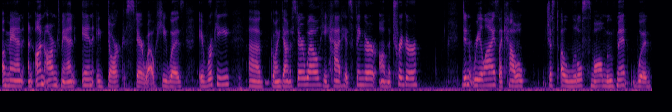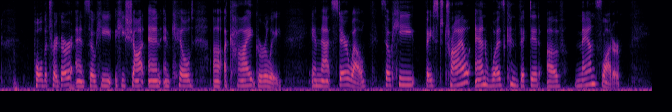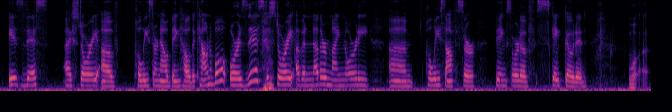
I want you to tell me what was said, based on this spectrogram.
a man, an unarmed man, in a dark stairwell. He was a rookie uh, going down a stairwell. He had his finger on the trigger. Didn't realize like how just a little small movement would pull the trigger, and so he he shot and and killed uh, Akai Gurley in that stairwell. So he faced trial and was convicted of manslaughter. Is this a story of police are now being held accountable, or is this the story of another minority um, police officer being sort of scapegoated? Well, uh,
